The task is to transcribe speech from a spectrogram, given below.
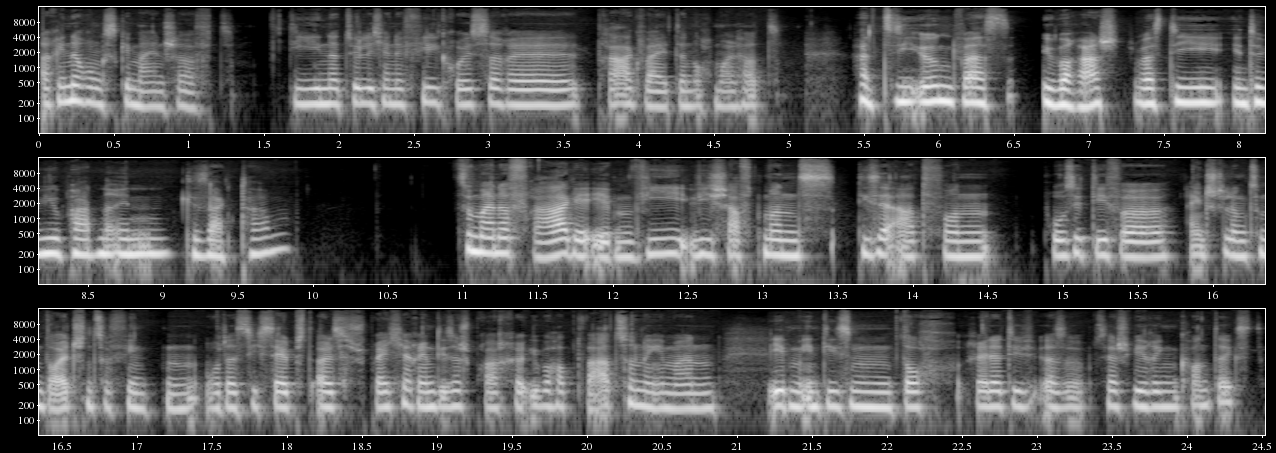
Erinnerungsgemeinschaft, die natürlich eine viel größere Tragweite nochmal hat. Hat Sie irgendwas überrascht, was die Interviewpartnerinnen gesagt haben? Zu meiner Frage eben, wie, wie schafft man es, diese Art von positiver Einstellung zum Deutschen zu finden oder sich selbst als Sprecherin dieser Sprache überhaupt wahrzunehmen, eben in diesem doch relativ, also sehr schwierigen Kontext.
